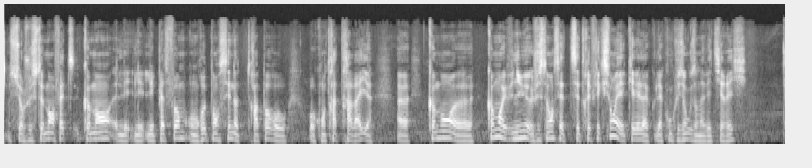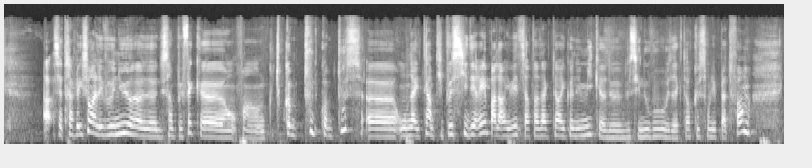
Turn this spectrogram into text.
sur justement en fait comment les, plateformes ont repensé notre rapport au, au contrat de travail. Euh, comment, euh, comment est venue justement cette, réflexion et quelle est la, conclusion que vous en avez tirée? Ah, cette réflexion, elle est venue euh, du simple fait que, enfin, tout, comme, tout, comme tous, on a été un petit peu sidéré par l'arrivée de certains acteurs économiques, de, ces nouveaux acteurs que sont les plateformes,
